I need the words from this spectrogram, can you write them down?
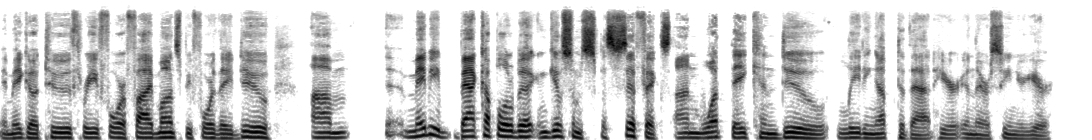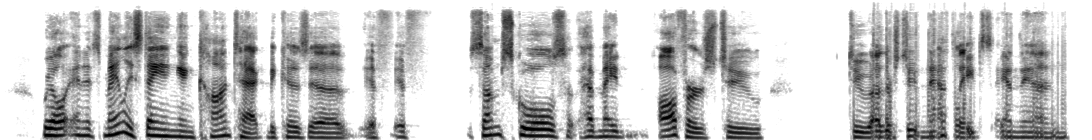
they may go two, three, four, five months before they do. Um, maybe back up a little bit and give some specifics on what they can do leading up to that here in their senior year. Well, and it's mainly staying in contact because uh, if if some schools have made offers to to other student athletes, and then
